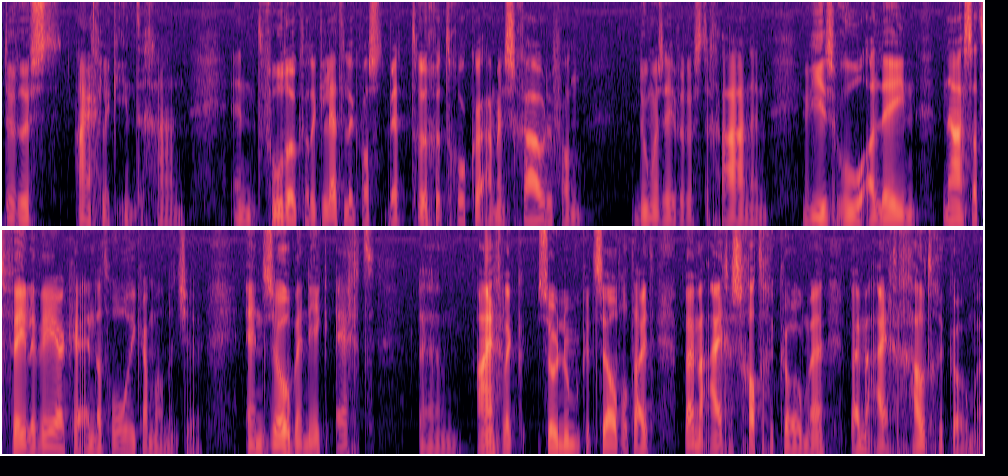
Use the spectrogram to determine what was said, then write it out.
de rust eigenlijk in te gaan. En het voelde ook dat ik letterlijk was, werd teruggetrokken aan mijn schouder van doe maar eens even rustig aan. En wie is Roel alleen naast dat vele werken en dat horecamannetje. En zo ben ik echt, um, eigenlijk, zo noem ik het zelf altijd, bij mijn eigen schat gekomen, bij mijn eigen goud gekomen.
